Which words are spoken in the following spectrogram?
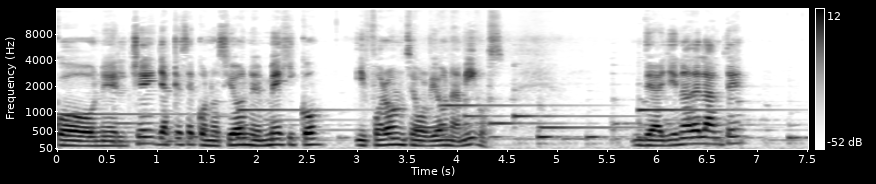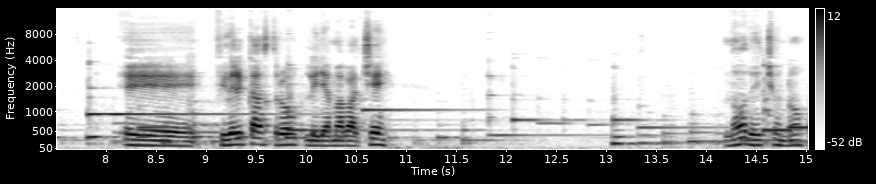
con el Che, ya que se conocieron en México y fueron, se volvieron amigos. De allí en adelante, eh, Fidel Castro le llamaba Che. No, de hecho no.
